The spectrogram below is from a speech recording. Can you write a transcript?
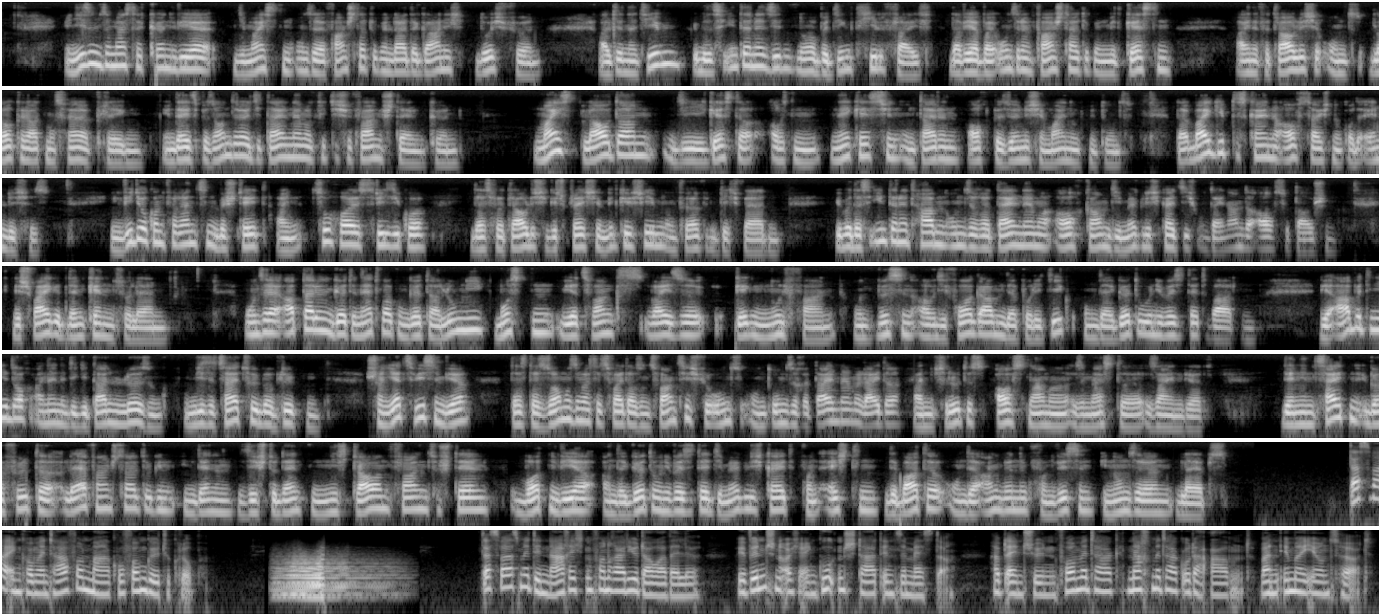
In diesem Semester können wir die meisten unserer Veranstaltungen leider gar nicht durchführen. Alternativen über das Internet sind nur bedingt hilfreich, da wir bei unseren Veranstaltungen mit Gästen eine vertrauliche und lockere Atmosphäre pflegen, in der insbesondere die Teilnehmer kritische Fragen stellen können. Meist plaudern die Gäste aus dem Nähkästchen und teilen auch persönliche Meinung mit uns. Dabei gibt es keine Aufzeichnung oder ähnliches. In Videokonferenzen besteht ein zu hohes Risiko, dass vertrauliche Gespräche mitgeschrieben und veröffentlicht werden. Über das Internet haben unsere Teilnehmer auch kaum die Möglichkeit, sich untereinander auszutauschen, geschweige denn kennenzulernen. Unsere Abteilung Goethe Network und Goethe Alumni mussten wir zwangsweise gegen Null fahren und müssen auf die Vorgaben der Politik und der Goethe-Universität warten. Wir arbeiten jedoch an einer digitalen Lösung, um diese Zeit zu überbrücken. Schon jetzt wissen wir, dass das Sommersemester 2020 für uns und unsere Teilnehmer leider ein absolutes Ausnahmesemester sein wird. Denn in Zeiten überfüllter Lehrveranstaltungen, in denen sich Studenten nicht trauen, Fragen zu stellen, boten wir an der Goethe-Universität die Möglichkeit von echten Debatte und der Anwendung von Wissen in unseren Labs. Das war ein Kommentar von Marco vom Goethe-Club. Das war's mit den Nachrichten von Radio Dauerwelle. Wir wünschen euch einen guten Start ins Semester. Habt einen schönen Vormittag, Nachmittag oder Abend, wann immer ihr uns hört.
